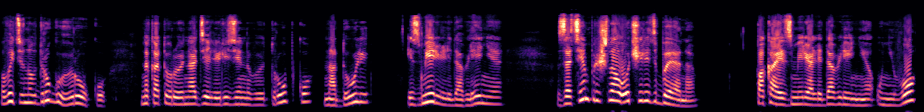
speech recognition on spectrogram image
вытянув другую руку, на которую надели резиновую трубку, надули, измерили давление. Затем пришла очередь Бена. Пока измеряли давление у него,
